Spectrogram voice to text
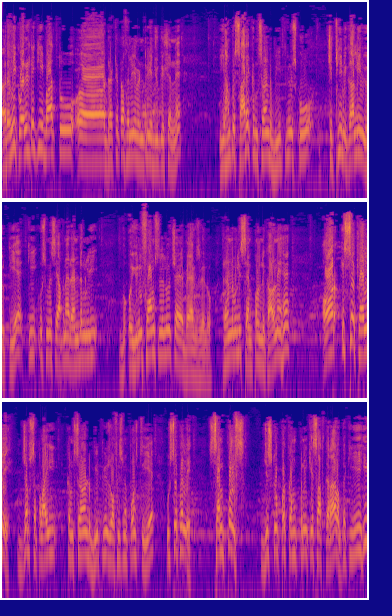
रही क्वालिटी की बात तो डायरेक्टरेट ऑफ़ एलिमेंट्री एजुकेशन ने यहाँ पे सारे कंसर्न बीपीयूज को चिट्ठी निकाली हुई होती है कि उसमें से आपने रैंडमली यूनिफॉर्म्स ले लो, चाहे बैग्स ले लो रैंडमली सैंपल निकालने हैं। और इससे पहले जब सप्लाई कंसर्न बीपीयूज ऑफ़िस में पहुँचती है, उससे पहले सैंपल्स जिसके ऊपर कंपनी के साथ करार होता है कि यही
